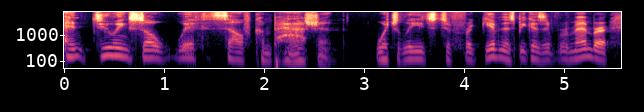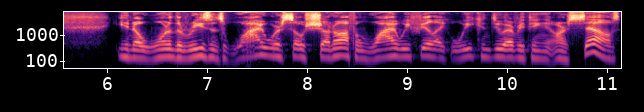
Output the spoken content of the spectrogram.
and doing so with self compassion, which leads to forgiveness. Because if, remember, you know, one of the reasons why we're so shut off and why we feel like we can do everything ourselves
